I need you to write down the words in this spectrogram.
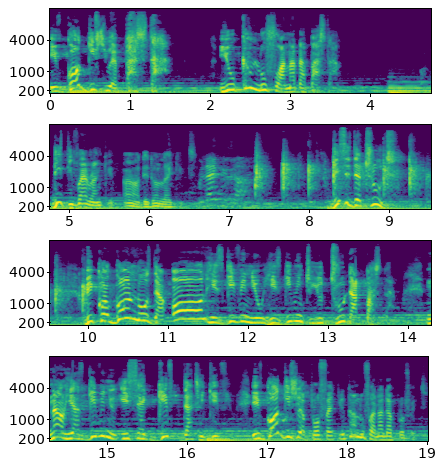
if God gives you a pastor, you can't look for another pastor. This divine ranking, ah, they don't like it. Like it this is the truth. Because God knows that all He's giving you, He's giving to you through that pastor. Now He has given you, it's a gift that He gave you. If God gives you a prophet, you can't look for another prophet.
